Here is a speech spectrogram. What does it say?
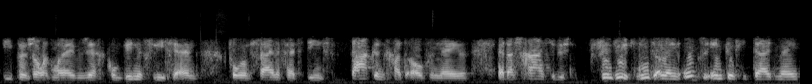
type, zal ik maar even zeggen, komt binnenvliegen en voor een veiligheidsdienst taken gaat overnemen. Ja, daar schaadt je dus, vind ik, niet alleen onze integriteit mee,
